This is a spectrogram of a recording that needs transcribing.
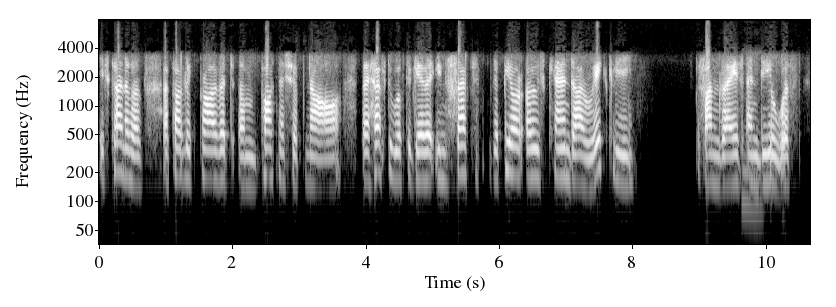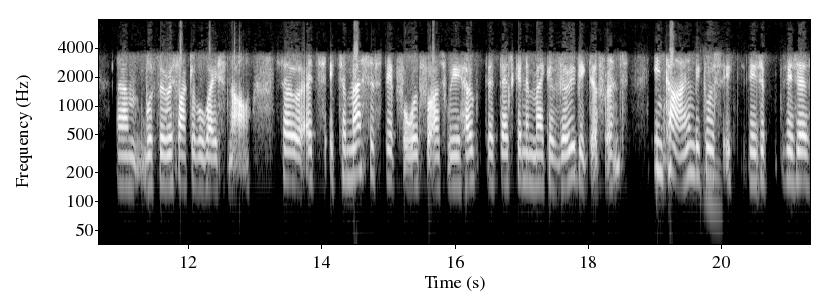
it's kind of a, a public-private um, partnership now. They have to work together. In fact, the PROs can directly fundraise and deal with um, with the recyclable waste now. So it's it's a massive step forward for us. We hope that that's going to make a very big difference in time because it, there's a there's a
